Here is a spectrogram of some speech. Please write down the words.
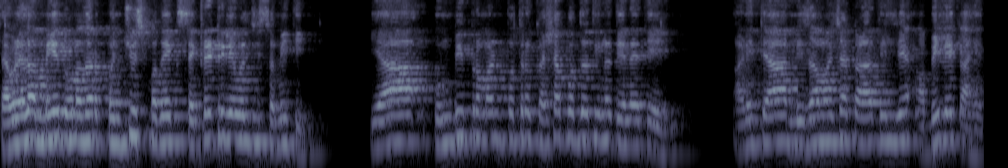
त्यावेळेला मे दोन हजार पंचवीसमध्ये एक सेक्रेटरी लेवलची समिती या कुंभी प्रमाणपत्र कशा पद्धतीनं देण्यात येईल आणि त्या निजामाच्या काळातील जे अभिलेख आहेत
